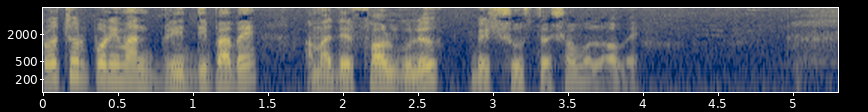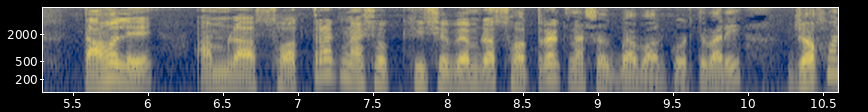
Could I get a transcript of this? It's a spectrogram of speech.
প্রচুর পরিমাণ বৃদ্ধি পাবে, আমাদের ফলগুলো বেশ সুস্থ সবল হবে। তাহলে আমরা ছত্রাকনাশক হিসেবে আমরা ছত্রাকনাশক ব্যবহার করতে পারি। যখন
